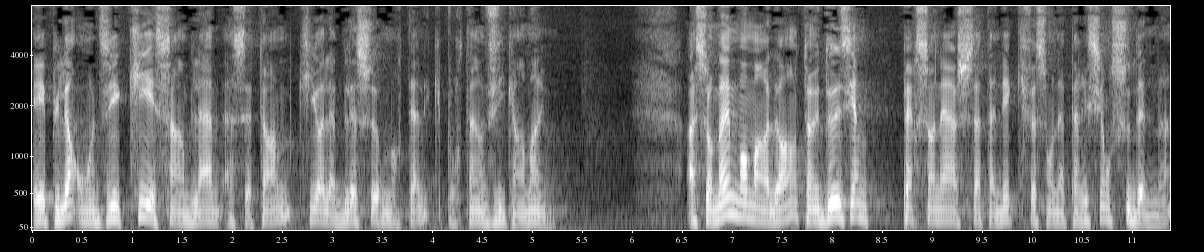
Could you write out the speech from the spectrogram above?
Et puis là, on dit qui est semblable à cet homme qui a la blessure mortelle et qui pourtant vit quand même. À ce même moment-là, tu as un deuxième personnage satanique qui fait son apparition soudainement,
